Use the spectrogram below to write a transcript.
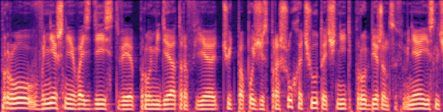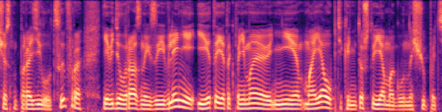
Про внешнее воздействие, про медиаторов я чуть попозже спрошу. Хочу уточнить про беженцев. Меня, если честно, поразила цифра. Я видел разные заявления, и это, я так понимаю, не моя оптика, не то, что я могу нащупать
